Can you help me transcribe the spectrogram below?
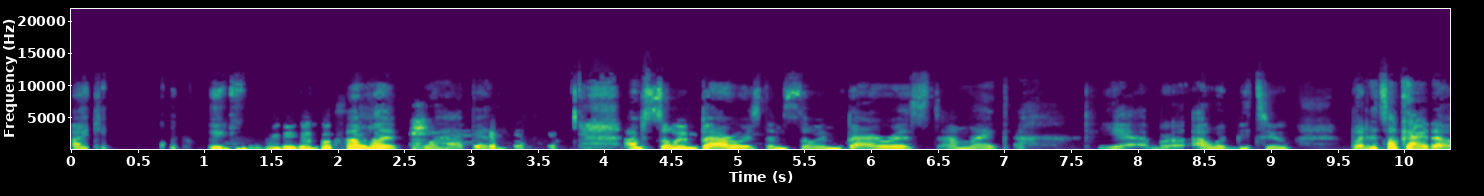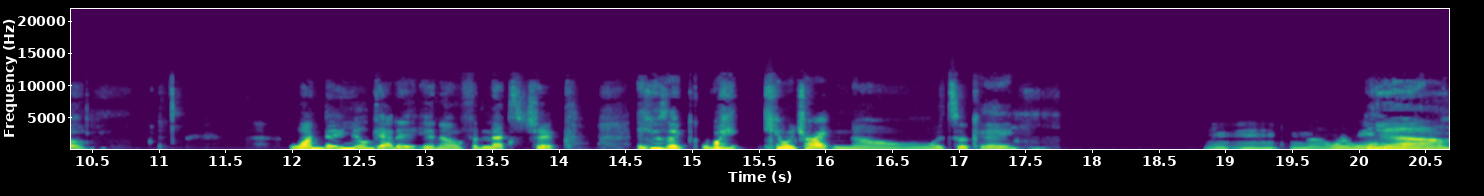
"I can't." quickly. Reading good books. I'm like, what happened? I'm so embarrassed. I'm so embarrassed. I'm like, yeah, bro, I would be too. But it's okay though. One day you'll get it, you know, for the next chick. He was like, wait, can we try it? No, it's okay. Mm-mm. No, we won't. Yeah.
